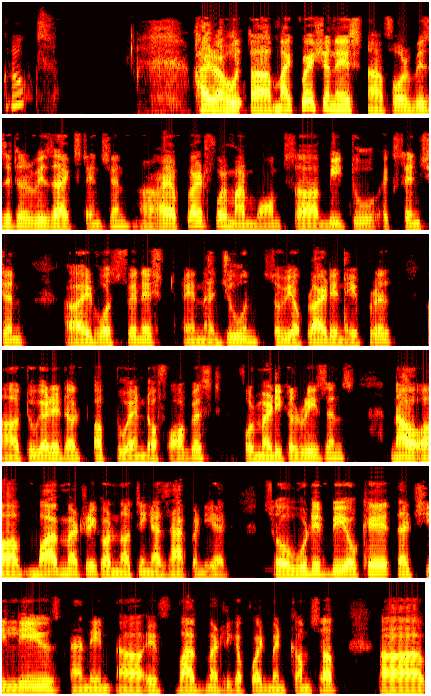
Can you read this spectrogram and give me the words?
Crooks. Hi, Rahul. Uh, my question is uh, for visitor visa extension. Uh, I applied for my mom's uh, B2 extension. Uh, it was finished in June, so we applied in April uh, to get it up to end of August for medical reasons. Now, uh, biometric or nothing has happened yet. So would it be okay that she leaves and in, uh, if biometric appointment comes up, uh,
